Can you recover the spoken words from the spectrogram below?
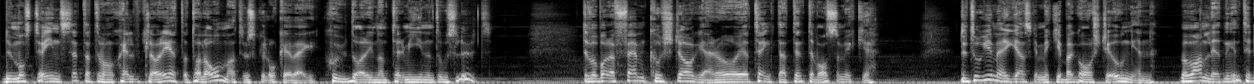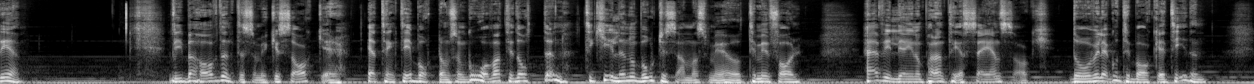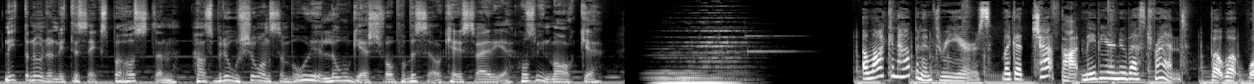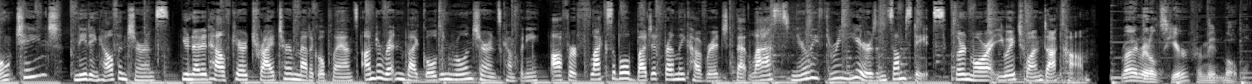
du måste ha insett att det var en självklarhet att tala om att du skulle åka iväg sju dagar innan terminen tog slut. Det var bara fem kursdagar och jag tänkte att det inte var så mycket. Du tog ju med dig ganska mycket bagage till Ungern. Vad var anledningen till det? Vi behövde inte så mycket saker. Jag tänkte ge bort dem som gåva till dottern, till killen hon bor tillsammans med och till min far. Här vill jag inom parentes säga en sak. Då vill jag gå tillbaka i tiden. 1996 på hösten. Hans brorson som bor i Logers var på besök här i Sverige hos min make. A lot can happen in three years, like a chatbot may be your new best friend. But what won't change? Needing health insurance. United Healthcare Tri Term Medical Plans, underwritten by Golden Rule Insurance Company, offer flexible, budget friendly coverage that lasts nearly three years in some states. Learn more at uh1.com. Ryan Reynolds here from Mint Mobile.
